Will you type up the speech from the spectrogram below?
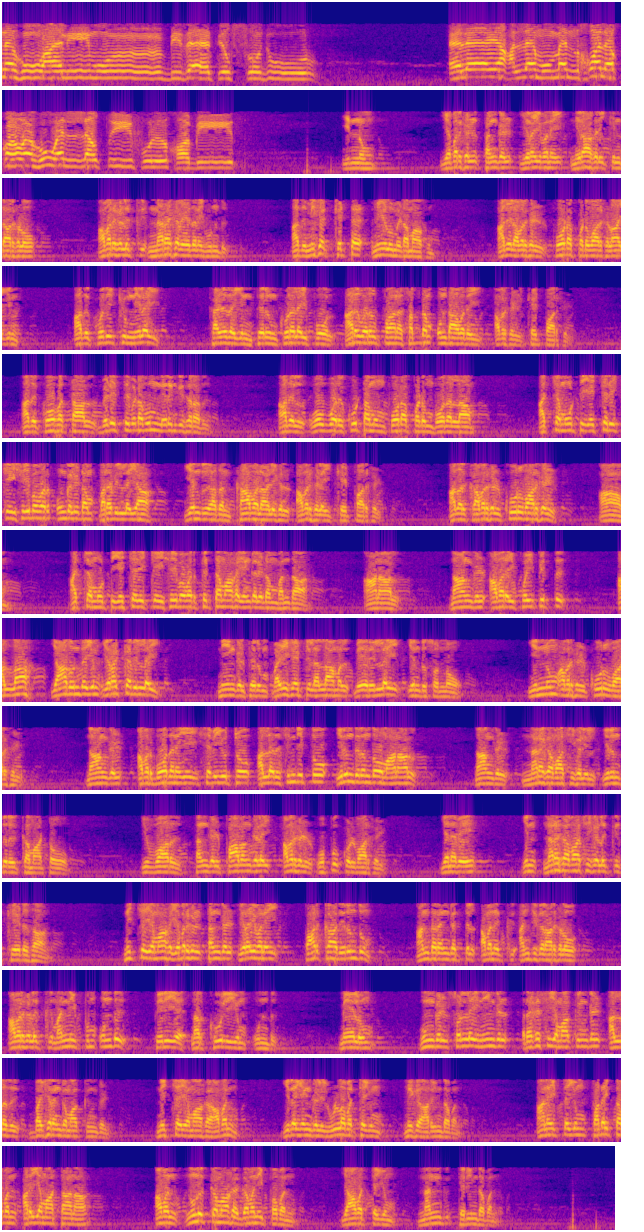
إنه عليم بذات الصدور ألا يعلم من خلق وهو اللطيف الخبير இன்னும் எவர்கள் தங்கள் இறைவனை நிராகரிக்கின்றார்களோ அவர்களுக்கு நரக வேதனை உண்டு அது மிக கெட்ட மீளுமிடமாகும் அதில் அவர்கள் போடப்படுவார்களாயின் அது கொதிக்கும் நிலை கழுதையின் பெரும் குரலைப் போல் அருவறுப்பான சப்தம் உண்டாவதை அவர்கள் கேட்பார்கள். அது கோபத்தால் வெடித்துவிடவும் நெருங்குகிறது. அதில் ஒவ்வொரு கூட்டமும் போடப்படும் போதெல்லாம் அச்சமூட்டி எச்சரிக்கை செய்பவர் உங்களிடம் வரவில்லையா? என்று அதன் காவலாளிகள் அவர்களை கேட்பார்கள். அதற்கு அவர்கள் கூறுவார்கள் ஆம் அச்சமூட்டி எச்சரிக்கை செய்பவர் திட்டமாக எங்களிடம் வந்தார். ஆனால் நாங்கள் அவரை பொய்ப்பித்து அல்லாஹ் யாதொன்றையும் இறக்கவில்லை. நீங்கள் பெரும் வழிகேட்டில் அல்லாமல் வேறில்லை என்று சொன்னோம். இன்னும் அவர்கள் கூறுவார்கள் நாங்கள் அவர் போதனையை செவியுற்றோ அல்லது சிந்தித்தோ இருந்திருந்தோமானால் நாங்கள் நரகவாசிகளில் இருந்திருக்க மாட்டோம். இவ்வாறு தங்கள் பாவங்களை அவர்கள் ஒப்புக்கொள்வார்கள். எனவே இந் நரகவாசிகளுக்கு கேடுதான். நிச்சயமாக எவர்கள் தங்கள் இறைவனை பார்க்காதிருந்தும் அந்தரங்கத்தில் அவனுக்கு அஞ்சுகிறார்களோ? அவர்களுக்கு மன்னிப்பும் உண்டு பெரிய நற்கூலியும் உண்டு. மேலும் உங்கள் சொல்லை நீங்கள் ரகசியமாக்குங்கள் அல்லது பகிரங்கமாக்குங்கள். நிச்சயமாக அவன் இதயங்களில் உள்ளவற்றையும் மிக அறிந்தவன். அனைத்தையும் படைத்தவன் அறியமாட்டானா அவன் நுணுக்கமாக கவனிப்பவன் யாவற்றையும் நன்கு தெரிந்தவன்.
